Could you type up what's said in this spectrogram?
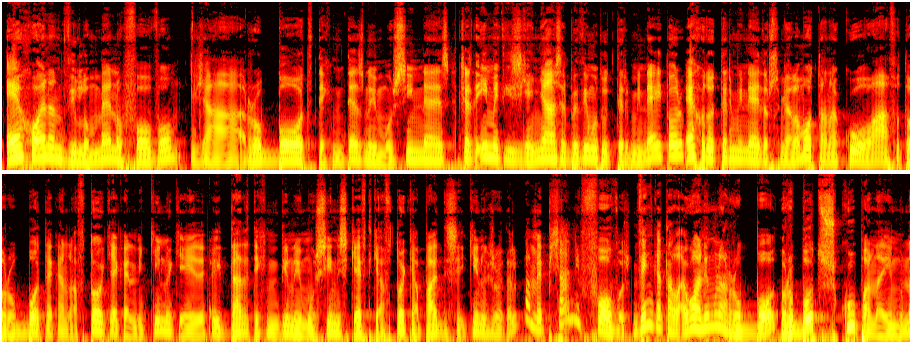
έχω έναν δηλωμένο φόβο για ρομπότ, τεχνητές νοημοσύνες. Ξέρετε, είμαι της γενιάς, ρε παιδί μου, του Terminator. Έχω το Terminator στο μυαλό μου όταν ακούω α, αυτό το ρομπότ έκανε αυτό και έκανε εκείνο και η τάδε τεχνητή νοημοσύνη σκέφτηκε αυτό αυτό και απάντησε εκείνο, ξέρω κτλ. Με πιάνει φόβος. Δεν καταλαβαίνω. Εγώ αν ήμουν ρομπότ, ρομπότ σκούπα να ήμουν,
